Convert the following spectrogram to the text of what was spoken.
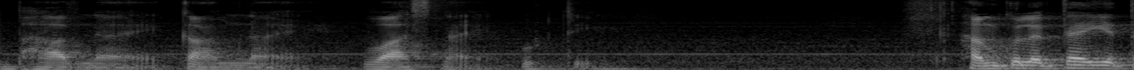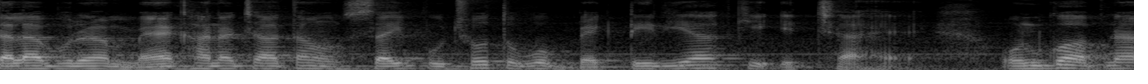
भावनाएँ, कामनाएँ, वासनाएँ उठती हैं। हमको लगता है ये तला बुरा मैं खाना चाहता हूँ, सही पूछो तो वो बैक्टीरिया की इच्छा है। उनको अपना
